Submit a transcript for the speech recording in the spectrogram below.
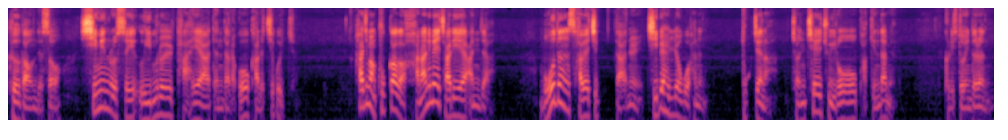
그 가운데서 시민으로서의 의무를 다해야 된다라고 가르치고 있죠. 하지만 국가가 하나님의 자리에 앉아 모든 사회 집 단을 지배하려고 하는 독재나 전체주의로 바뀐다면 그리스도인들은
